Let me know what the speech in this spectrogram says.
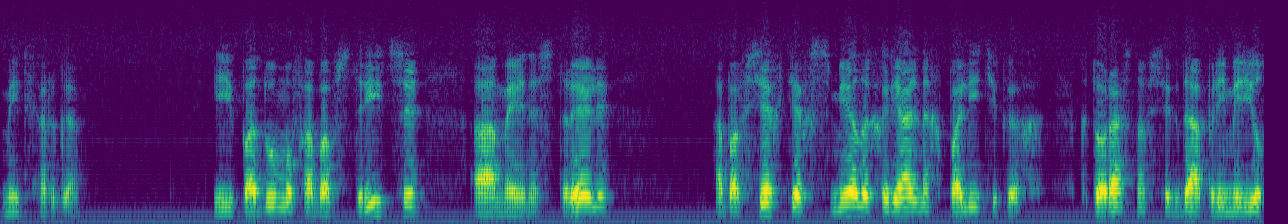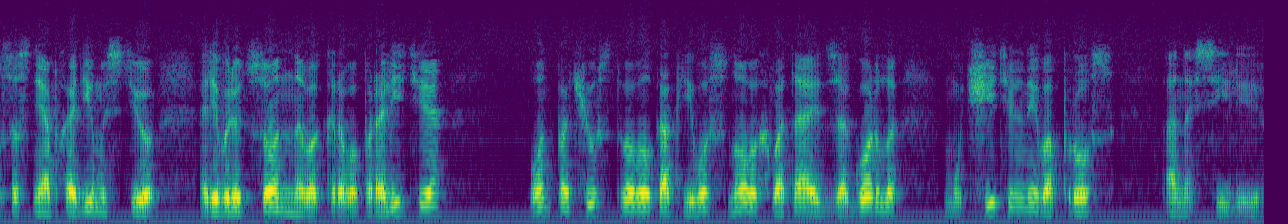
Митхарга. И, подумав об австрийце, о Мейнестреле, обо всех тех смелых и реальных политиках, кто раз навсегда примирился с необходимостью революционного кровопролития, он почувствовал, как его снова хватает за горло мучительный вопрос о насилии.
